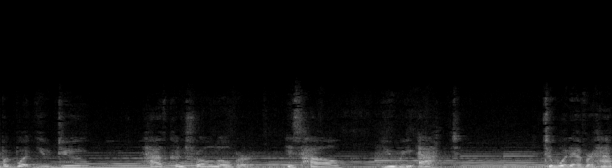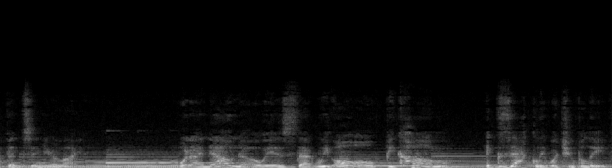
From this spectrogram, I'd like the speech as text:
But what you do have control over is how you react to whatever happens in your life. What I now know is that we all become exactly what you believe.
